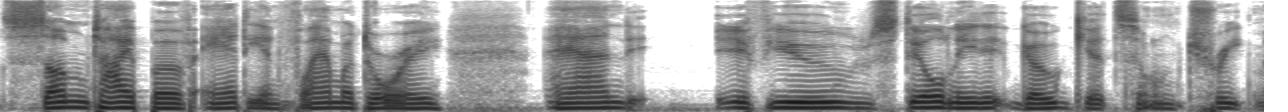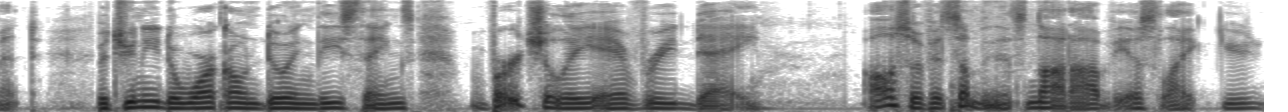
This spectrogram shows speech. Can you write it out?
some type of anti inflammatory, and if you still need it, go get some treatment. But you need to work on doing these things virtually every day. Also, if it's something that's not obvious, like you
